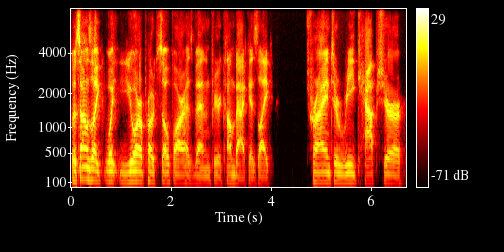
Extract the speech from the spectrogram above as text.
So it sounds like what your approach so far has been for your comeback is like trying to recapture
